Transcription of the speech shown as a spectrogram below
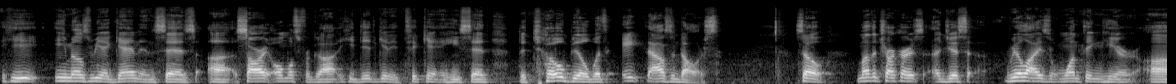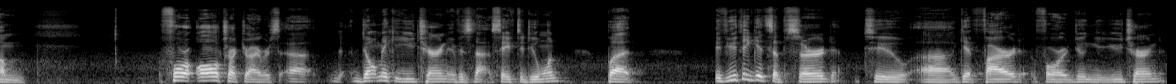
he emails me again and says, uh, "Sorry, almost forgot. He did get a ticket, and he said the tow bill was eight thousand dollars." So, mother truckers, uh, just realize one thing here. Um, for all truck drivers, uh, don't make a U turn if it's not safe to do one. But if you think it's absurd to uh, get fired for doing a U turn,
